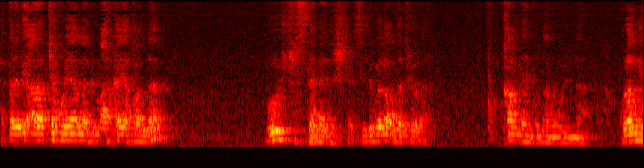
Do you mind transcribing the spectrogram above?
hep böyle bir Arapça koyarlar, bir marka yaparlar. Bu süslemedir işte. Sizi böyle aldatıyorlar. Kalmayın bunların oyununa. Kur'an-ı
